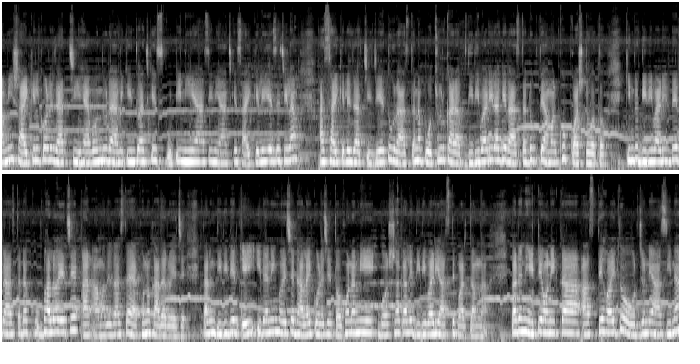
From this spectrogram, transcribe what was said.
আমি সাইকেল করে যাচ্ছি। হ্যাঁ বন্ধুরা, আমি কিন্তু আজকে স্কুটি নিয়ে আসিনি। আজকে সাইকেলেই এসেছিলাম আর সাইকেলে যাচ্ছি। যেহেতু রাস্তা না প্রচুর খারাপ দিদি বাড়ির আগে রাস্তা ঢুকতে আমার খুব কষ্ট হতো। কিন্তু দিদি বাড়িদের রাস্তাটা খুব ভালো হয়েছে আর আমাদের রাস্তা এখনও কাদা রয়েছে। কারণ দিদিদের এই ইদানিং হয়েছে, ঢালাই করেছে। তখন আমি বর্ষাকালে দিদি বাড়ি আসতে পারতাম না। কারণ হেঁটে অনেকটা আসতে হয় তো, ওর জন্যে আসি না।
